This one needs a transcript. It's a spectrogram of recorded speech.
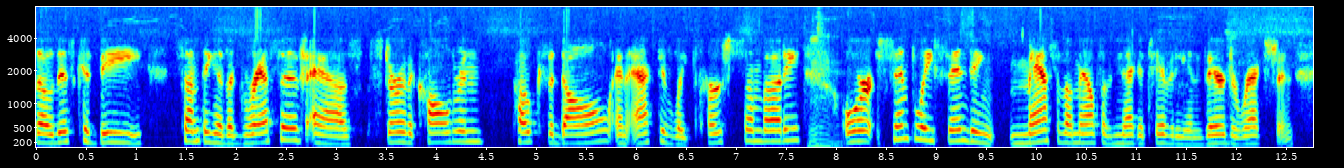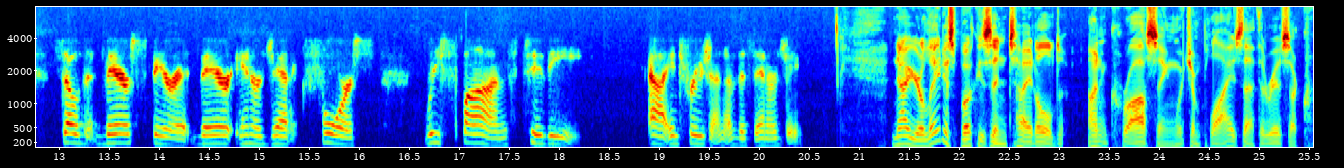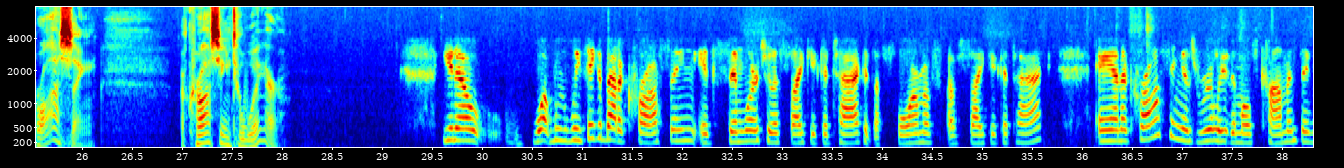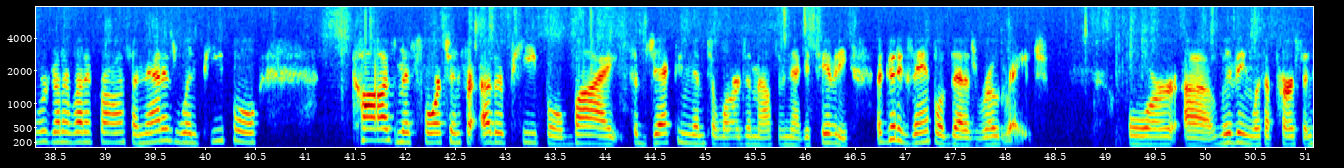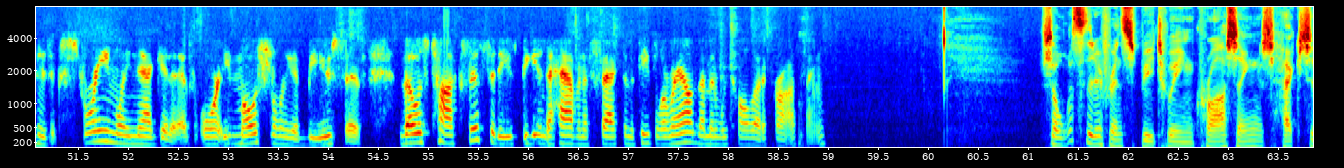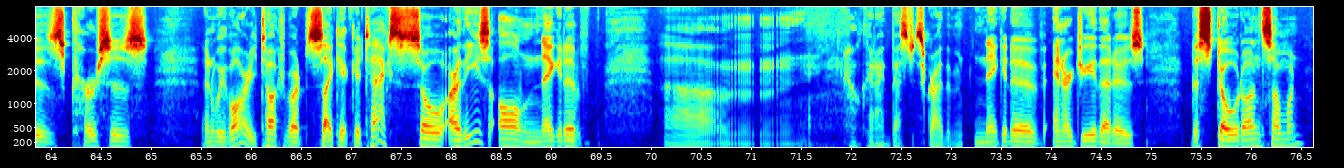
So this could be something as aggressive as stir the cauldron poke the doll and actively curse somebody, or simply sending massive amounts of negativity in their direction so that their spirit, their energetic force responds to the uh, intrusion of this energy. Now, your latest book is entitled Uncrossing, which implies that there is a crossing. A crossing to where? You know, what when we think about a crossing, it's similar to a psychic attack. It's a form of, of psychic attack. And a crossing is really the most common thing we're going to run across, and that is when people cause misfortune for other people by subjecting them to large amounts of negativity. A good example of that is road rage, or uh, living with a person who's extremely negative or emotionally abusive. Those toxicities begin to have an effect on the people around them, and we call that a crossing. So, what's the difference between crossings, hexes, curses? And we've already talked about psychic attacks. So, are these all negative? Um, how can I best describe them? Negative energy that is bestowed on someone?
